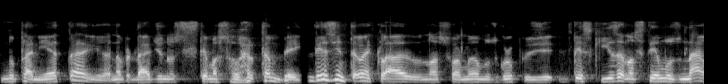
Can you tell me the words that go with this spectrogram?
no planeta e, na verdade, no sistema solar também. Desde então, é claro, nós formamos grupos de pesquisa. Nós temos na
